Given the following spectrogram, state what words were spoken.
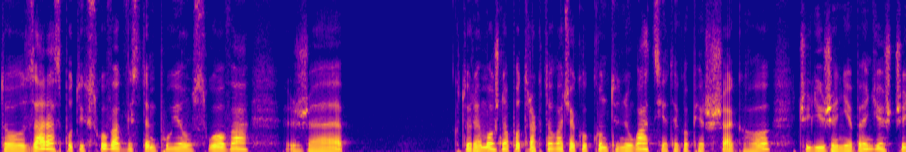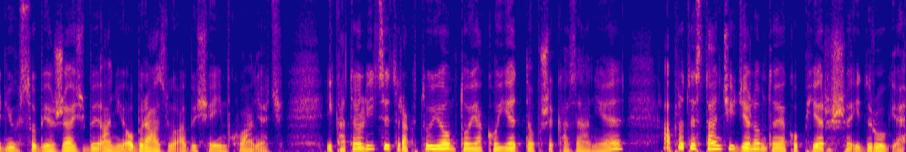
to zaraz po tych słowach występują słowa, że które można potraktować jako kontynuację tego pierwszego, czyli że nie będziesz czynił sobie rzeźby ani obrazu, aby się im kłaniać. I katolicy traktują to jako jedno przykazanie, a protestanci dzielą to jako pierwsze i drugie.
